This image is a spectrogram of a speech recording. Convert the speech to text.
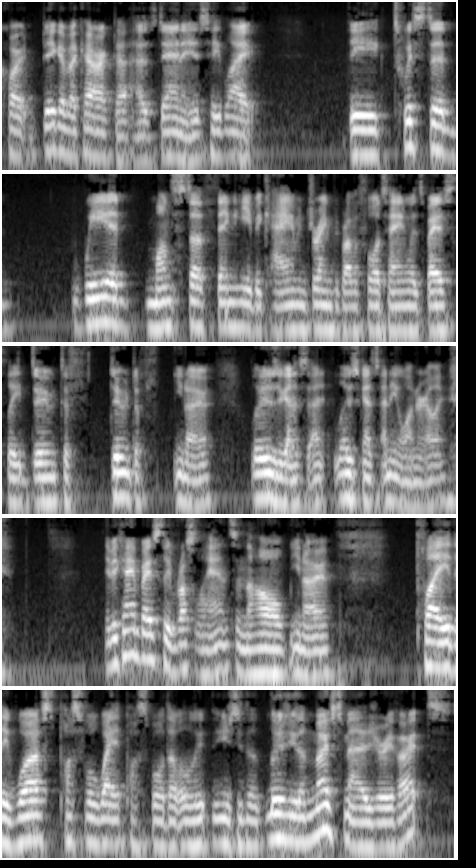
quote big of a character as Dan is, he like the twisted, weird monster thing he became during Big Brother 14 was basically doomed to doomed to you know lose against lose against anyone really. He became basically Russell Hantz, the whole you know play the worst possible way possible that will lose you the, lose you the most amount of jury votes.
